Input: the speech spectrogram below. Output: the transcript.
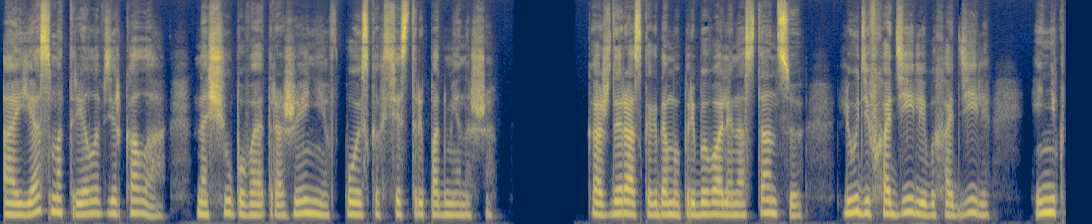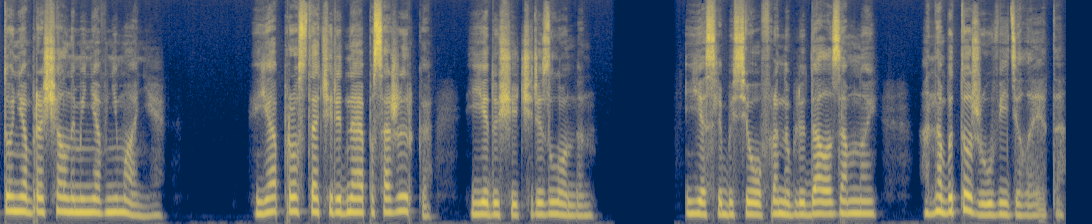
А я смотрела в зеркала, нащупывая отражение в поисках сестры-подменыша. Каждый раз, когда мы прибывали на станцию, люди входили и выходили, и никто не обращал на меня внимания. Я просто очередная пассажирка, едущая через Лондон. Если бы Сиофра наблюдала за мной, она бы тоже увидела это.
